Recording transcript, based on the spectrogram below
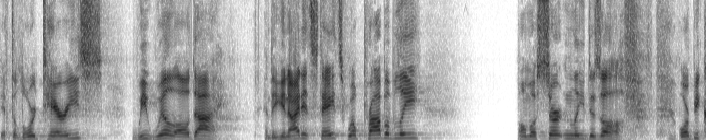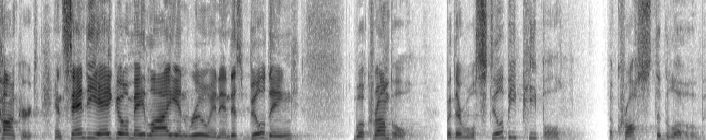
If the Lord tarries, we will all die. And the United States will probably, almost certainly, dissolve or be conquered. And San Diego may lie in ruin, and this building will crumble. But there will still be people across the globe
